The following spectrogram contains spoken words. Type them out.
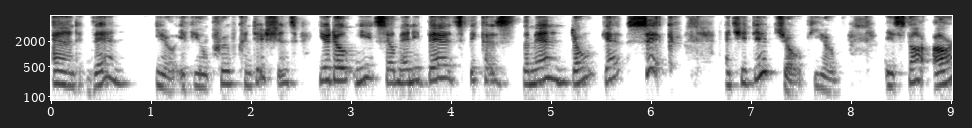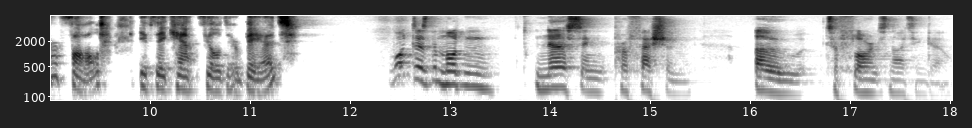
And then you know, if you improve conditions, you don't need so many beds because the men don't get sick. And she did joke, you know, it's not our fault if they can't fill their beds. What does the modern nursing profession owe to Florence Nightingale?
